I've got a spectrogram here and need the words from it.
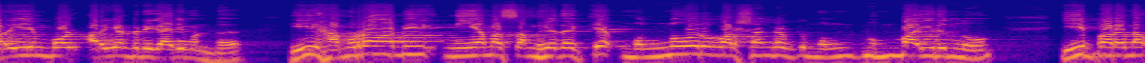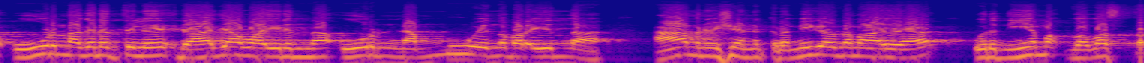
അറിയുമ്പോൾ അറിയേണ്ട ഒരു കാര്യമുണ്ട്. ഈ ഹമുറാബി നിയമസംഹിതയ്ക്ക് മുന്നൂറ് വർഷങ്ങൾക്ക് മുമ്പായിരുന്നു ഈ പറയുന്ന ഊർ നഗരത്തിലെ രാജാവായിരുന്ന ഊർ നമ്മു എന്ന് പറയുന്ന ആ മനുഷ്യൻ ക്രമീകൃതമായ ഒരു നിയമ വ്യവസ്ഥ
